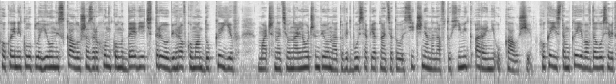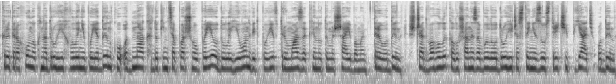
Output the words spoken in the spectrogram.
Хокейний клуб Легіон із Калуша з рахунком 9-3 обіграв команду Київ. Матч національного чемпіонату відбувся 15 січня на нафтохімік арені у Калуші. Хокеїстам Києва вдалося відкрити рахунок на другій хвилині поєдинку. Однак до кінця першого періоду Легіон відповів трьома закинутими шайбами: 3-1. Ще два голи калушани забили у другій частині зустрічі 5-1.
